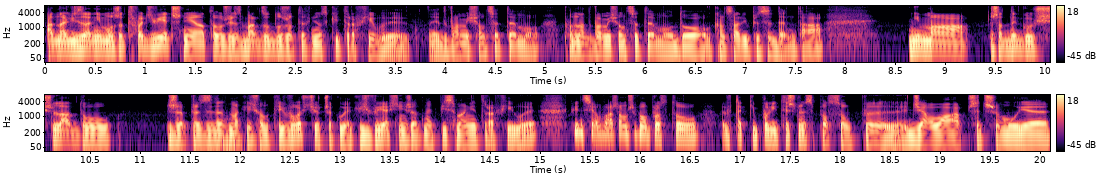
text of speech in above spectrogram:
analiza nie może trwać wiecznie, a to już jest bardzo dużo. Te wnioski trafiły dwa miesiące temu, ponad dwa miesiące temu do Kancelarii Prezydenta. Nie ma żadnego śladu że prezydent ma jakieś wątpliwości, oczekuje jakichś wyjaśnień, żadne pisma nie trafiły. Więc ja uważam, że po prostu w taki polityczny sposób y, działa, przetrzymuje.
